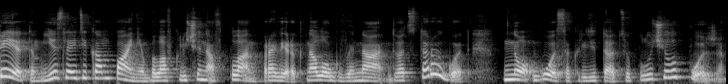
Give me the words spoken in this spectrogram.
При этом, если IT-компания была включена в план проверок налоговой на 2022 год, но госаккредитацию получила позже,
